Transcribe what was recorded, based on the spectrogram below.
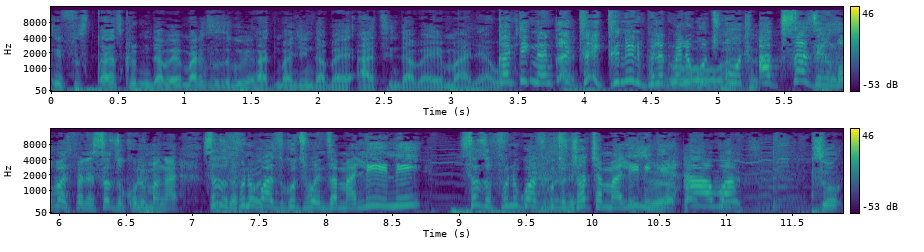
If if siqala sikhuluma indaba yemali kuzoze kube ngathi manje indaba yeart indaba yemali yabo. Kanti kunani ekugcineni phela kumele ukuthi uthi akusazi ngoba sifanele sizokhuluma ngayo. Sizofuna ukwazi ukuthi wenza malini? Sizofuna ukwazi ukuthi uchacha malini It's not about ngehour that. so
